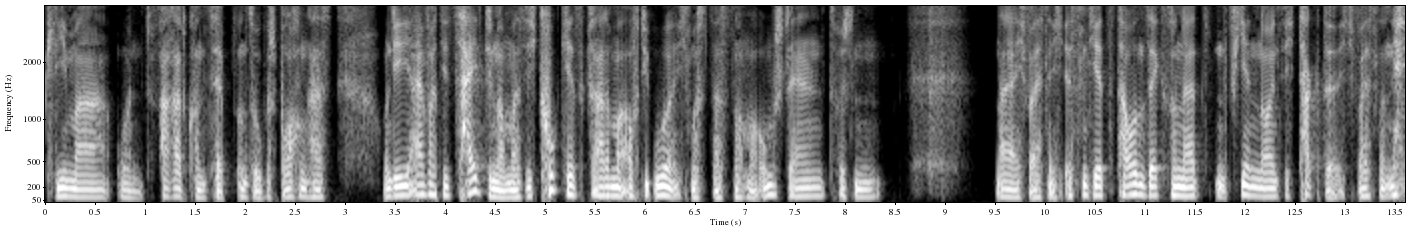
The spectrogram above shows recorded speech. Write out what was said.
Klima und Fahrradkonzept und so gesprochen hast und dir einfach die Zeit genommen hast. Ich gucke jetzt gerade mal auf die Uhr. Ich muss das nochmal umstellen zwischen naja, ich weiß nicht, es sind jetzt 1694 Takte. Ich weiß noch nicht,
